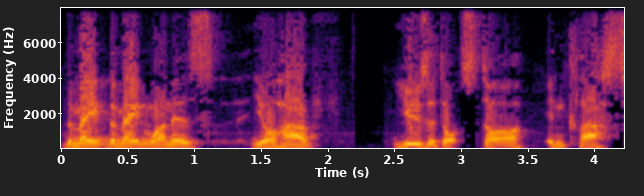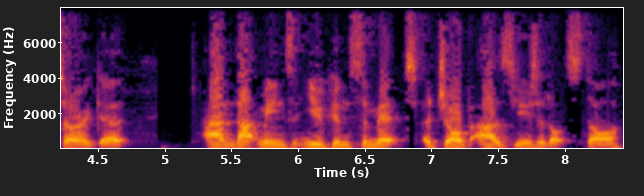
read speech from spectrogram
the main the main one is you'll have user.star in class surrogate, and that means that you can submit a job as user.star.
